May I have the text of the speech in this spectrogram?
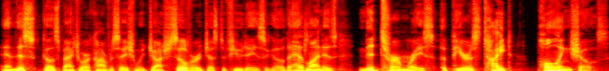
and this goes back to our conversation with Josh Silver just a few days ago. The headline is Midterm Race Appears Tight, Polling Shows.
